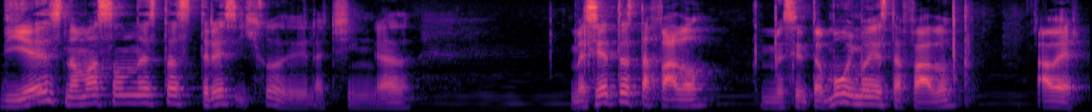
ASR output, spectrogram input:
10, nomás son estas tres, hijo de la chingada. Me siento estafado, me siento muy, muy estafado. A ver,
